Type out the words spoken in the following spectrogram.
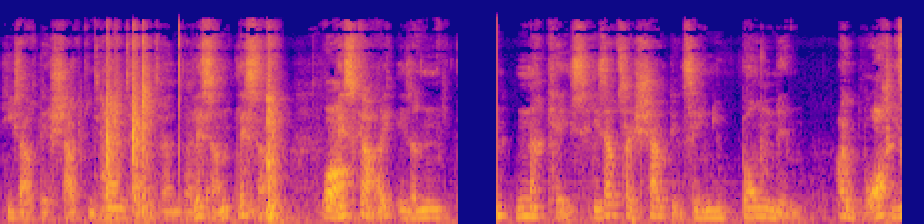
He's out there shouting. 10, 10, 10, 10. Listen, listen. What? This guy is a nutcase. He's outside shouting, saying you bombed him. I what? You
